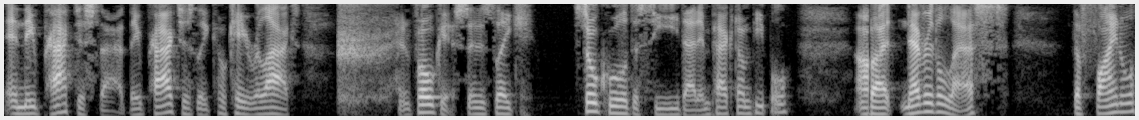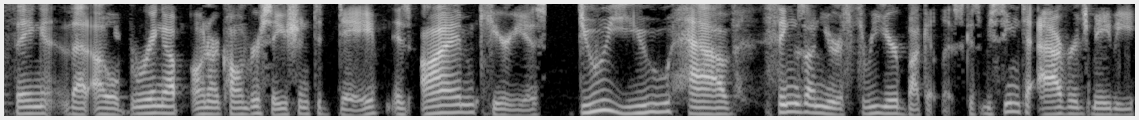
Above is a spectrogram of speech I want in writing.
And they practice that. They practice like okay relax and focus. And it's like so cool to see that impact on people. Uh, but nevertheless the final thing that I will bring up on our conversation today is I'm curious do you have things on your three year bucket list? Because we seem to average maybe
